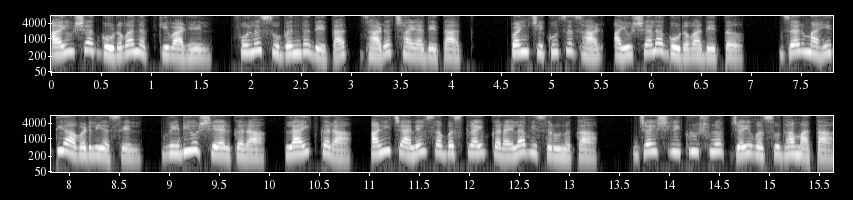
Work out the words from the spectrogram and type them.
आयुष्यात गोडवा नक्की वाढेल. फुलं सुगंध देतात झाडं छाया देतात. पण चिकूचं झाड आयुष्याला गोडवा देतं. जर माहिती आवडली असेल व्हिडिओ शेअर करा लाईक करा आणि चॅनेल सबस्क्राईब करायला विसरू नका. जय श्रीकृष्ण जय वसुधा माता.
